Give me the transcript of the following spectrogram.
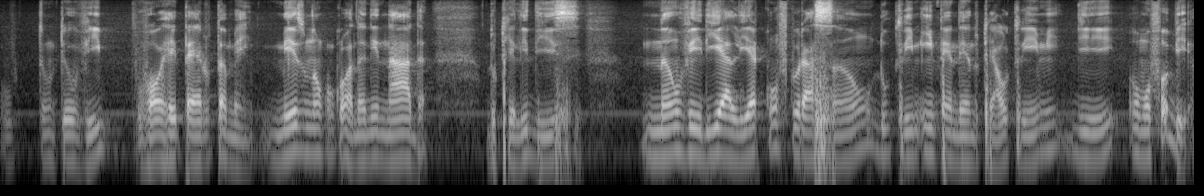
o que eu vi, reitero também, mesmo não concordando em nada do que ele disse, não veria ali a configuração do crime, entendendo que há o crime de homofobia.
